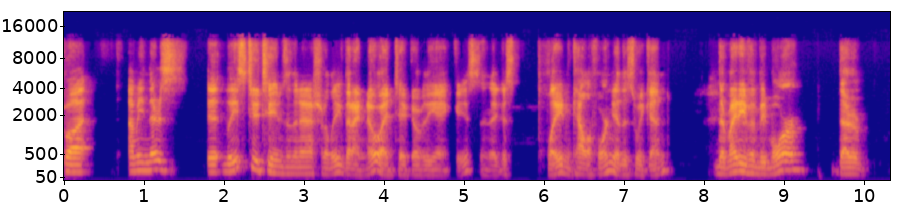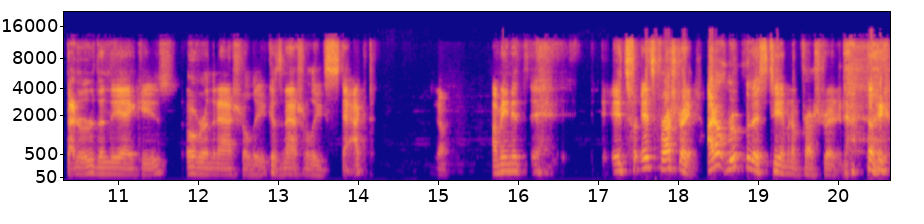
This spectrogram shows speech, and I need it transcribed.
But I mean, there's at least two teams in the National League that I know I'd take over the Yankees, and they just played in California this weekend. There might even be more that are better than the Yankees over in the National League because the National League's stacked. Yeah. I mean, it's it's it's frustrating. I don't root for this team, and I'm frustrated. like,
